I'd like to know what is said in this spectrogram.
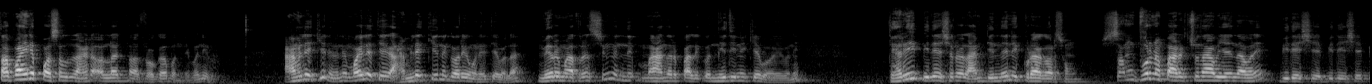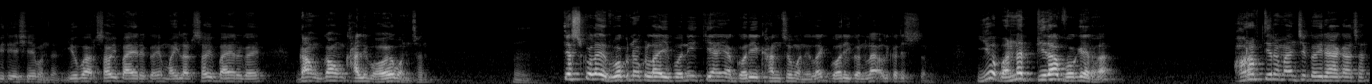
तपाईँले पसल राखेर अल्लाह नरोक भन्ने पनि हो। हामीले किन भने मैले त्यो हामीले किन गऱ्यौँ भने त्यो बेला मेरो मात्र सिङ्गो नि- महानगरपालिकाको नीति नै के भयो भने धेरै विदेशीहरूलाई हामी दिनदिनै कुरा गर्छौँ। सम्पूर्ण पार्क चुनाव जाँदा भने विदेशी विदेशी विदेशी भन्छन्। युवाहरू सबै बाहिर गए महिलाहरू सबै बाहिर गए गाउँ गाउँ खाली भयो भन्छन्। त्यसको लागि रोक्नको लागि पनि क्या यहाँ गरी खान्छु भन्नेलाई गरी गर्नलाई अलिकति यो भन्न पीडा बोकेर अरबतिर मान्छे गइरहेका छन्।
